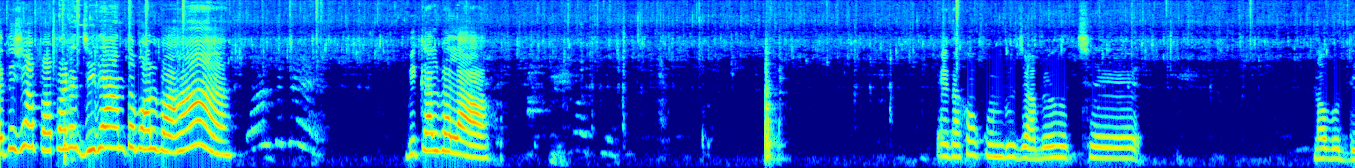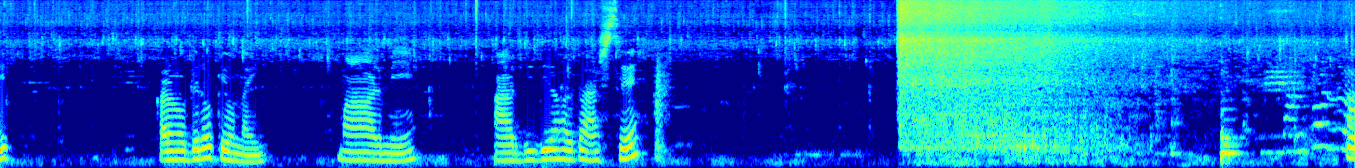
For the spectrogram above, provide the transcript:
এতিশা পাপারে জিরে আনতে বলবা হ্যাঁ? বিকালবেলা। এই দেখো কুন্ডু যাবে হচ্ছে নবদ্বীপ। কারণ ওদেরও কেউ নাই, মা আর মেয়ে। আর দিদিরা হয়তো আসছে তো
